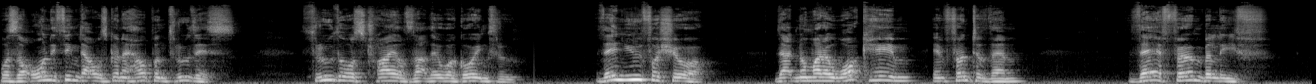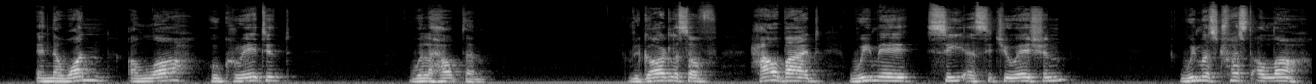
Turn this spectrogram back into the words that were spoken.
was the only thing that was going to help them through this, through those trials that they were going through. They knew for sure that no matter what came in front of them, their firm belief in the one Allah who created will help them regardless of how bad we may see a situation, we must trust Allah.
